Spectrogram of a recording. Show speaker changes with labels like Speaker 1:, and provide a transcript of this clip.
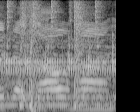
Speaker 1: in the sauna.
